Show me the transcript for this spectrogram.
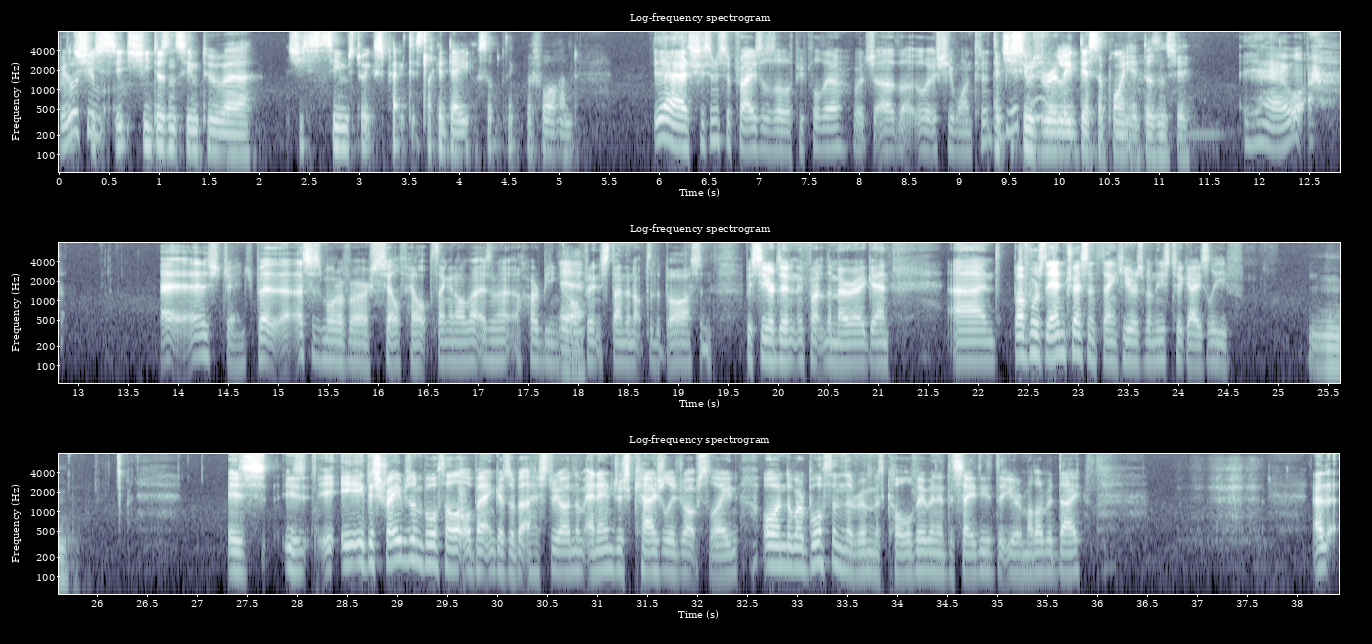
We don't She, seem, she doesn't seem to. Uh, she seems to expect it's like a date or something beforehand. yeah, she seems surprised there's other people there, which she wanted it to And be. she seems really disappointed, doesn't she? Yeah, well, it is strange, but this is more of her self-help thing and all that, isn't it? Her being Yeah. confident, standing up to the boss, and we see her doing it in front of the mirror again. And but of course, the interesting thing here is when these two guys leave. Mm. Is is he, he describes them both a little bit and gives a bit of history on them, and then just casually drops the line, "Oh, and they were both in the room with Colby when they decided that your mother would die." And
